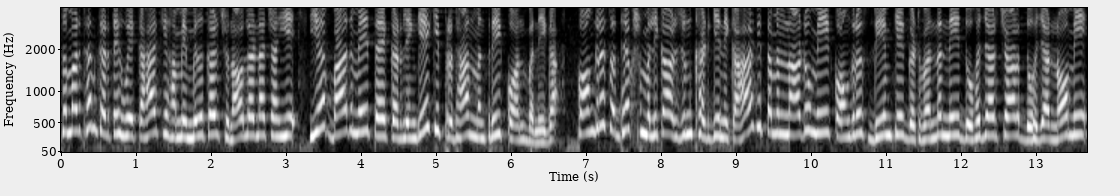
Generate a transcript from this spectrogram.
समर्थन करते हुए कहा कि हमें मिलकर चुनाव लड़ना चाहिए। यह बाद में तय कर लेंगे कि प्रधानमंत्री कौन बनेगा। कांग्रेस अध्यक्ष मल्लिका अर्जुन खड़गे ने कहा कि तमिलनाडु में कांग्रेस डीएम के गठबंधन ने 2004-2009 में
